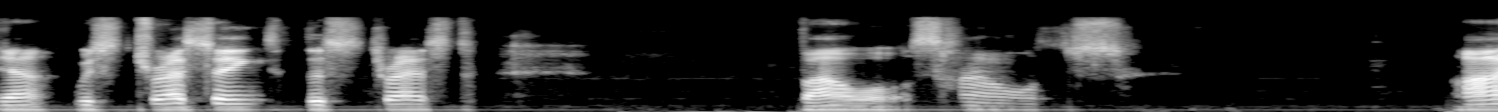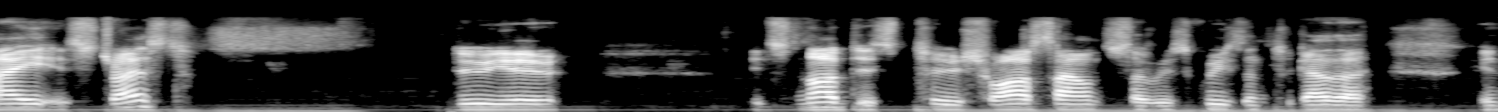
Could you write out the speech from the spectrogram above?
Yeah, we're stressing the stressed vowel sounds. I is stressed. Do you? It's not, it's two schwa sounds, so we squeeze them together in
